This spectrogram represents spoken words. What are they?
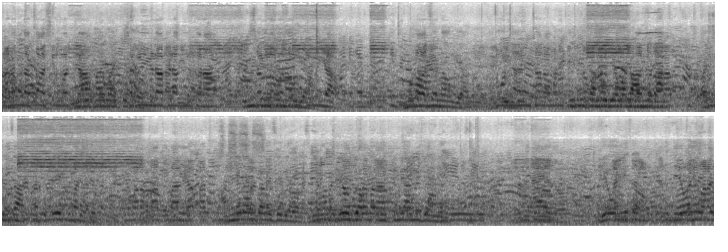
आनंदाचा आशीर्वाद सगळी इडापिडा दूर करा सगळं घ्या. किती मुलाचं नाव घ्या दोन मुलींच्या नावाने किती देवाला पाच देवाला देव जेवणार तुम्ही आम्ही जेवणार देव धन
